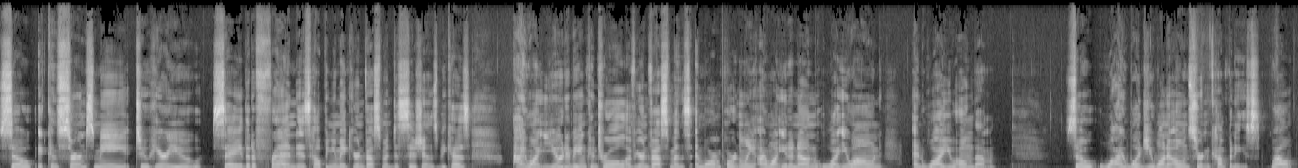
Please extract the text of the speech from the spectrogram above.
So it concerns me to hear you say that a friend is helping you make your investment decisions because I want you to be in control of your investments. And more importantly, I want you to know what you own and why you own them. So, why would you want to own certain companies? Well,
